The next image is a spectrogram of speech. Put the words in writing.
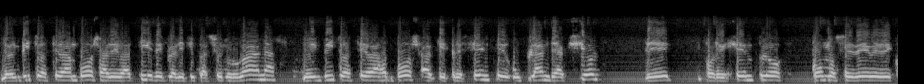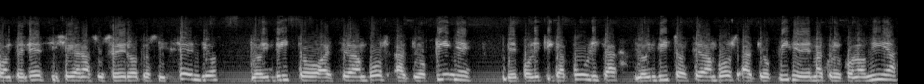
lo invito a Esteban Bosch a debatir de planificación urbana, lo invito a Esteban Bosch a que presente un plan de acción de, por ejemplo, cómo se debe de contener si llegan a suceder otros incendios, lo invito a Esteban Bosch a que opine de política pública, lo invito a Esteban Bosch a que opine de macroeconomía,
